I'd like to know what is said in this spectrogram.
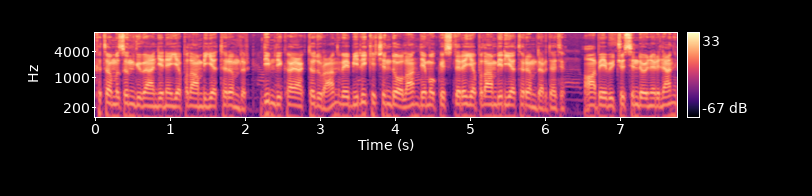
Kıtamızın güvenliğine yapılan bir yatırımdır. Dimdik ayakta duran ve birlik içinde olan demokrasilere yapılan bir yatırımdır dedi. AB bütçesinde önerilen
